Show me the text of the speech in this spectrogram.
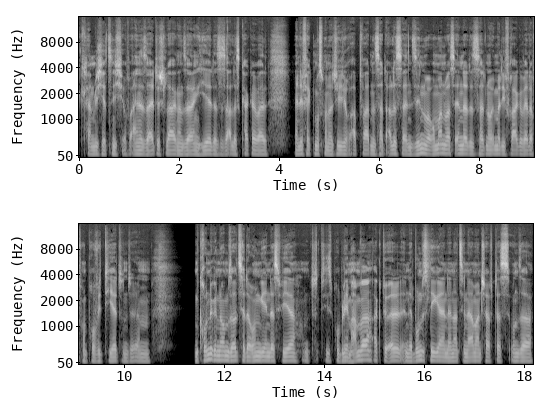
kann mich jetzt nicht auf eine Seite schlagen und sagen, hier, das ist alles Kacke, weil im Endeffekt muss man natürlich auch abwarten. Es hat alles seinen Sinn, warum man was ändert. Es ist halt nur immer die Frage, wer davon profitiert. Und ähm, im Grunde genommen soll es ja darum gehen, dass wir, und dieses Problem haben wir aktuell in der Bundesliga, in der Nationalmannschaft, dass unser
